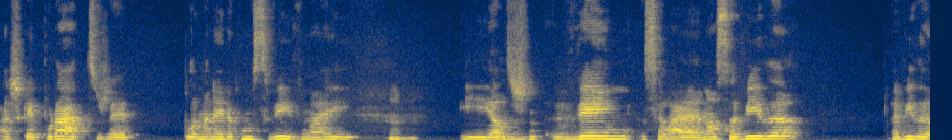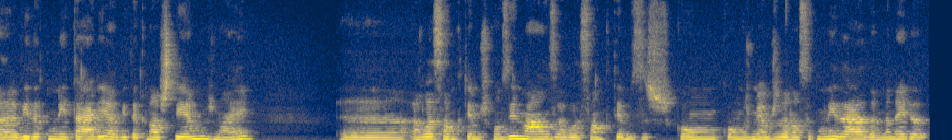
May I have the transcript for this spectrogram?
acho que é por atos, é pela maneira como se vive, não é? E, Uhum. E eles veem, sei lá, a nossa vida, a vida, a vida comunitária, a vida que nós temos, não é? Eh, a relação que temos com os irmãos, a relação que temos os- com, com os membros da nossa comunidade, a maneira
